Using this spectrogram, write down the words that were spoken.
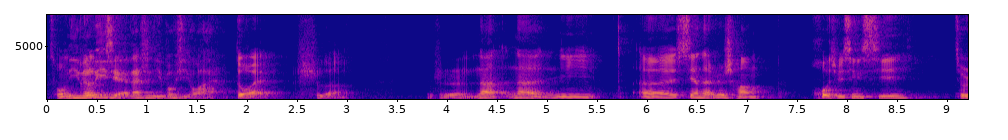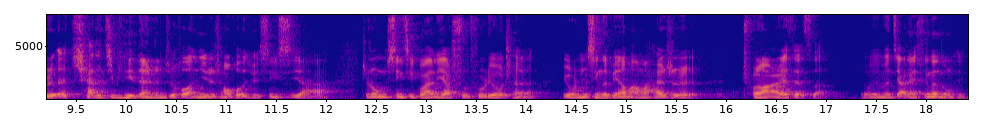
从你能理解，但是你不喜欢。对，是的，就是那那你呃，现在日常获取信息，就是呃 Chat GPT 诞生之后啊，你日常获取信息啊，这种信息管理啊、输出流程有什么新的变化吗？还是纯 RSS 的？有没有加点新的东西？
